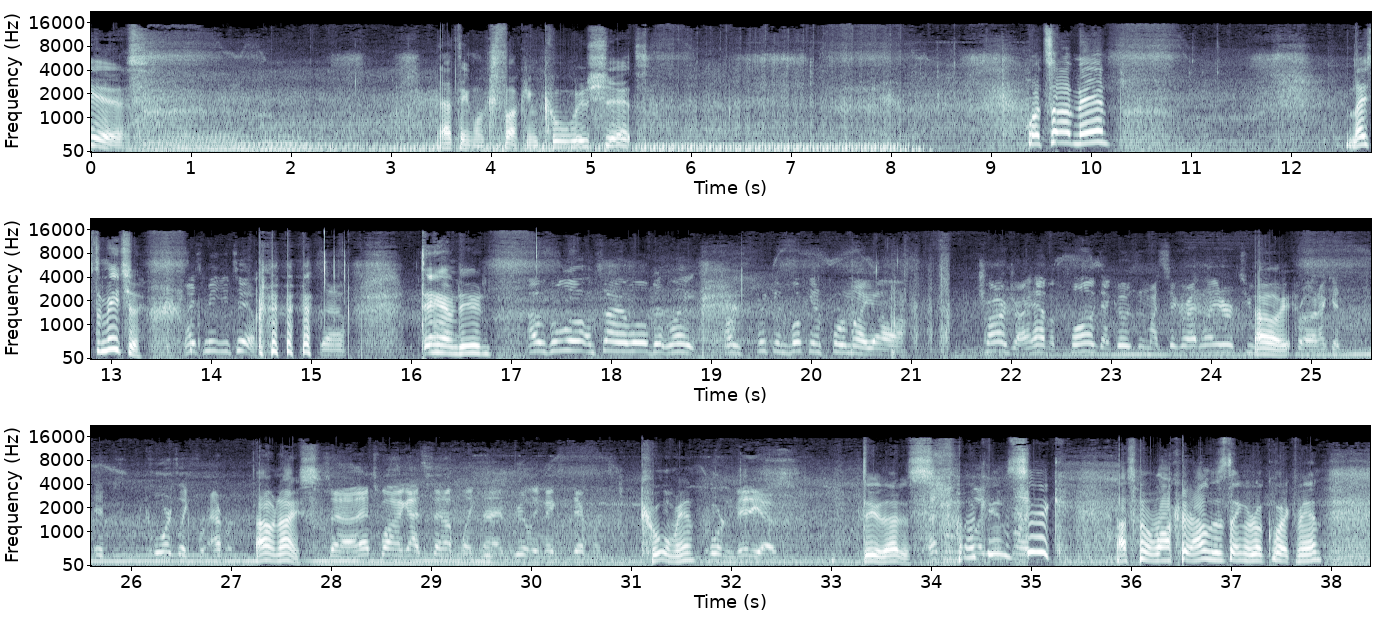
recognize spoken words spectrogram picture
is. That thing looks fucking cool as shit. What's up, man? Nice to meet you. Nice to meet you too. so, Damn, dude. I was a little, I'm sorry, a little bit late. I was freaking looking for my uh, charger. I have a plug that goes in my cigarette lighter to Oh. Pro, and I could, it cords like forever. Oh, nice. So that's why I got set up like that. It really makes a difference. Cool, man. Recording videos. Dude, that is fucking like. sick. I was gonna walk around this thing real quick, man.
